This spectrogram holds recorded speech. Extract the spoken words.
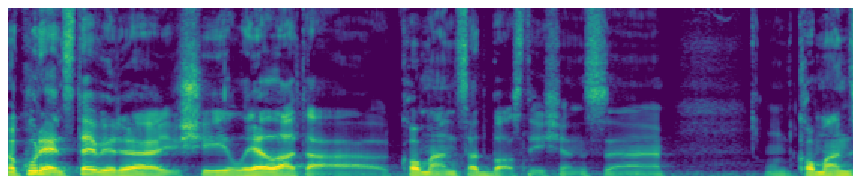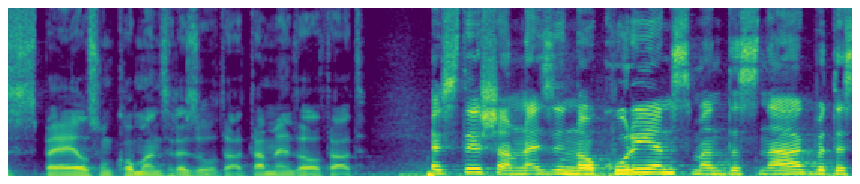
No kurienes tev ir eh, šī lielā tā komandas atbalstīšanas, uh, un komandas spēles un komandas rezultātā mentalitāte? Es tiešām nezinu, no kurienes man tas nāk, bet es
